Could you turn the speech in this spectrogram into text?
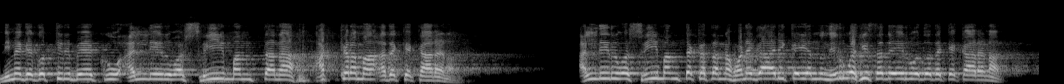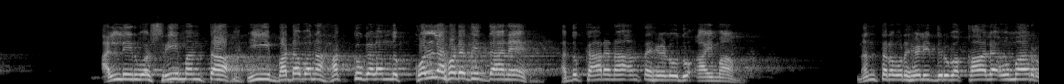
ನಿಮಗೆ ಗೊತ್ತಿರಬೇಕು ಅಲ್ಲಿರುವ ಶ್ರೀಮಂತನ ಅಕ್ರಮ ಅದಕ್ಕೆ ಕಾರಣ. ಅಲ್ಲಿರುವ ಶ್ರೀಮಂತಕ ತನ್ನ ಹೊಣೆಗಾರಿಕೆಯನ್ನು ನಿರ್ವಹಿಸದೇ ಇರುವುದು ಅದಕ್ಕೆ ಕಾರಣ. ಅಲ್ಲಿರುವ ಶ್ರೀಮಂತ ಈ ಬಡವನ ಹಕ್ಕುಗಳನ್ನು ಕೊಳ್ಳೆ ಹೊಡೆದಿದ್ದಾನೆ. ಅದು ಕಾರಣ ಅಂತ ಹೇಳುವುದು ಆಯ್ಮಾಮ್ ನಂತರ ಅವರು ಹೇಳಿದ್ದಿರುವ ಕಾಲ ಉಮರ್.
